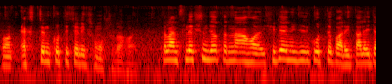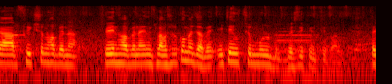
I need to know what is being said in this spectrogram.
তখন এক্সটেন্ড করতে চাইলে সমস্যাটা হয়। তাহলে আমি ফ্লেকশন যাতে না হয়, সেটাই আমি যদি করতে পারি, তাহলে এটা আর ফ্রিকশন হবে না। পেন হবে না ইনফ্লামেশন কমে যাবে, এটাই হচ্ছে মূল বেসিক প্রিন্সিপাল তাই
